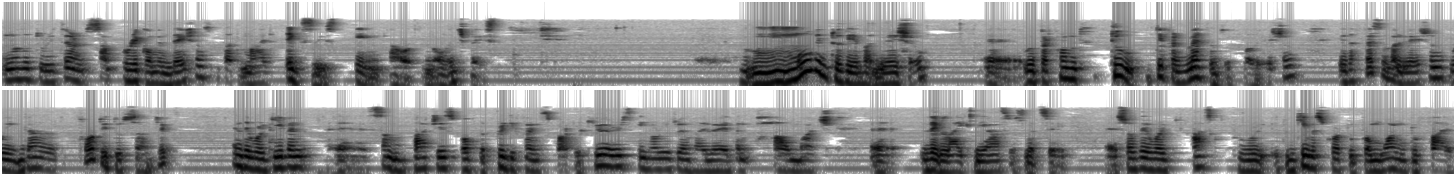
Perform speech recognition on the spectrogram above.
in order to return some recommendations that might exist in our knowledge base. Moving to the evaluation, we performed two different methods of evaluation. In the first evaluation, we gathered 42 subjects and they were given uh, some batches of the predefined SPARQL queries in order to evaluate them how much uh, they like the answers, let's say. Uh, so they were asked to, to, give a score to, from 1 to 5,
